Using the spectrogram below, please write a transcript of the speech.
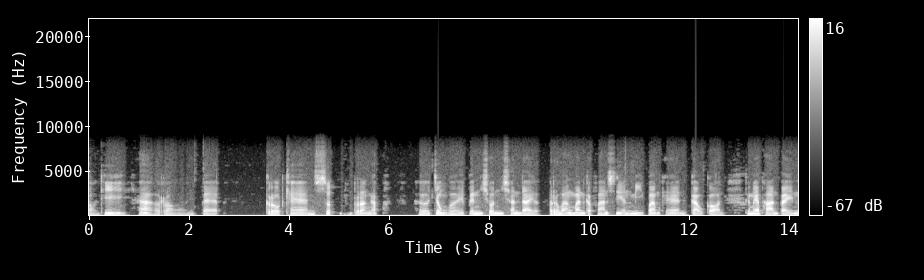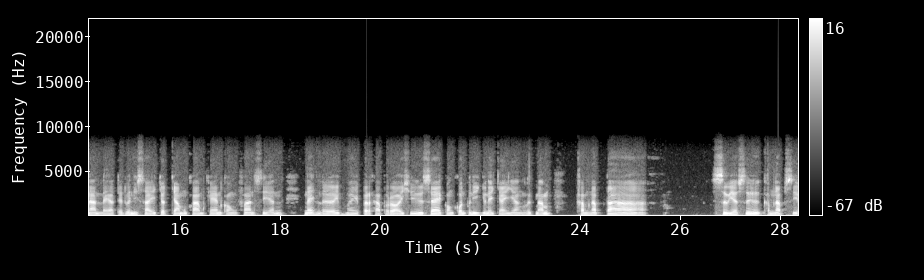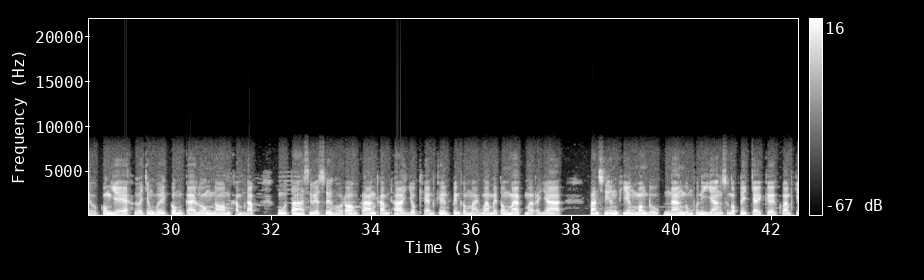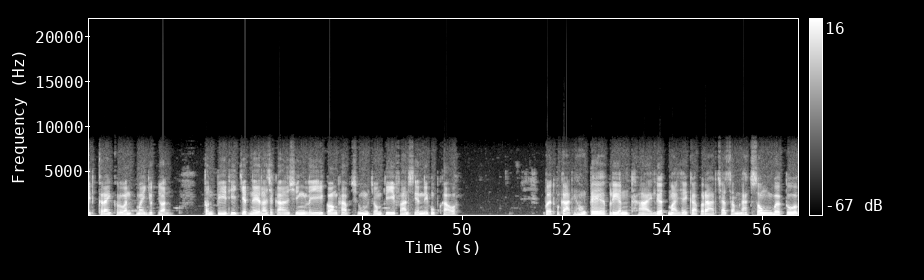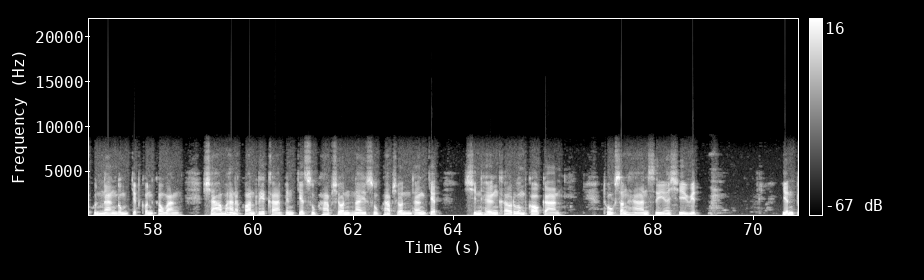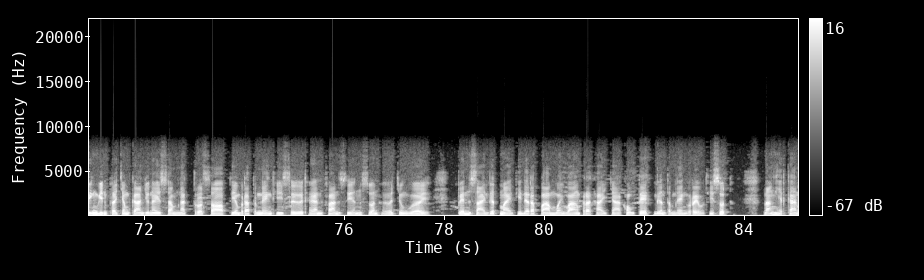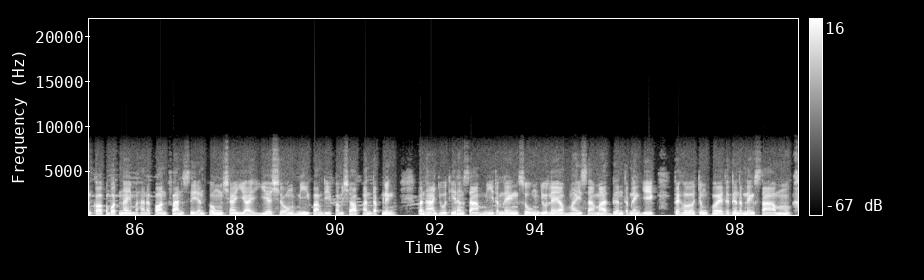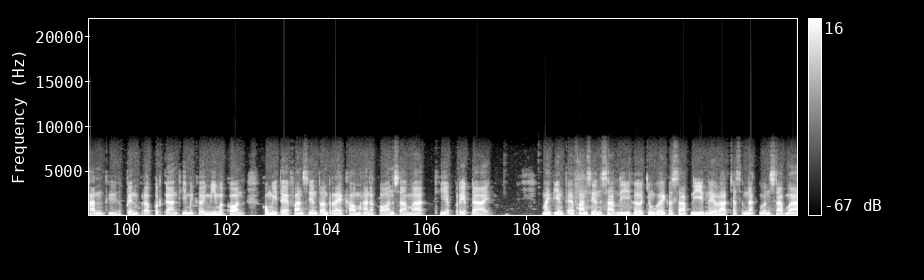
ตอนที่ห้าร้อยแปดโกรธแค้นสุดระงับเธอจงเว้ยเป็นชนชั้นใด ระหว่างมันกับฟ้านเสียนมีความแค้นเก่าก่อน ถึงแม้ผ่านไปนานแล้ว แต่ด้วยนิสัยจดจำความแค้นของฟ้านเสียนไหนเลยไม่ประทับรอยชื่อแทรกของคนคนนี้อยู่ในใจอย่างลึกล้ำคำนับต้า สียซื่อคำนับเสี่ยวกงแย่เหอจงเว่ยก้มกายลงน้อมคำนับ หูต้าเสียซื่อหัวร้องครางทำท่ายกแขนขึ้นเป็นความหมายว่าไม่ต้องมากมารยาทฟ้านเสียนเพียงมองดูคุณนางหนุ่มผู้นี้อย่างสงบในใจเกิดความคิดใกล้ครวนไม่หยุดหย่อน ต้นปีที่เจ็ดในราชการชิงหลีกองทัพชุ่มโจมตีฟ้านเสียนในหุบเขา เปิดโอกาสให้ฮ่องเต้เปลี่ยนถ่ายเลือดใหม่ให้กับราชสำนักทรงเบิกตัวขุนนางหนุ่มเจ็ดคนเข้าวัง ชาวมหานครเรียกขานเป็นเจ็ดสุภาพชนในสุภาพชนทั้งเจ็ดชินเหิงเข้าร่วมก่อการ ถูกสังหารเสียชีวิตเหยินปิงหวินประจำการอยู่ในสำนักตรวจสอบเตรียมรับตำแหน่งทีซือแทนฟ้านเสียนส่วนเหอจงเว่ย เป็นสายเลือดใหม่ที่ได้รับความไว้วางพระทัยจากฮ่องเต้เลื่อนตำแหน่งเร็วที่สุด หลังเหตุการณ์ก่อกบฏในมหานครฟ้านเสียน องค์ชายใหญ่เยี่ยฉงมีความดีความชอบอันดับหนึ่ง ปัญหาอยู่ที่ทั้งสามมีตำแหน่งสูงอยู่แล้วไม่สามารถเลื่อนตำแหน่งอีก แต่เหอจงเว่ยได้เลื่อนตำแหน่งสามขั้น ถือเป็นปรากฏการณ์ที่ไม่เคยมีมาก่อน คงมีแต่ฟ้านเสียนตอนแรกเข้ามหานครสามารถเทียบเปรียบได้ ไม่เพียงแต่ฟ้านเสียนทราบดี เหอจงเว่ยก็ทราบดี ในราชสำนักล้วนทราบว่า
